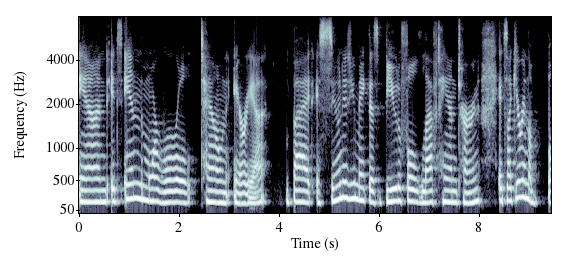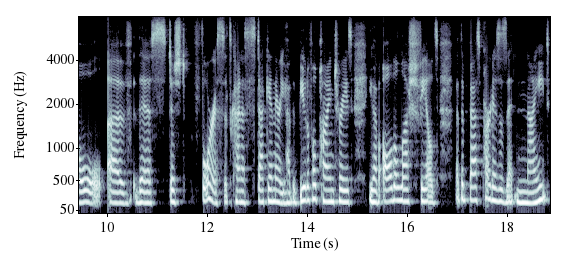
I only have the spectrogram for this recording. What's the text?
and it's in the more rural town area. But as soon as you make this beautiful left hand turn, it's like you're in the bowl of this just forest that's kind of stuck in there. You have the beautiful pine trees, you have all the lush fields. But the best part is, is at night,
